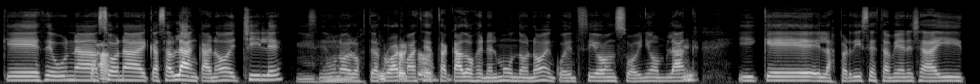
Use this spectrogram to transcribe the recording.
que es de una zona de Casablanca, ¿no? De Chile, uno de los terroirs más destacados en el mundo, ¿no? En cuestión Sauvignon Blanc y que las perdices también ella ahí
